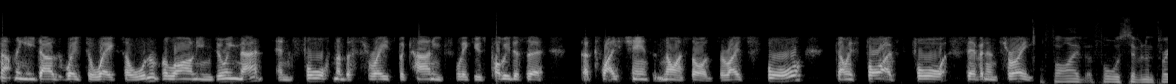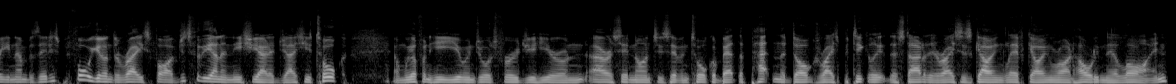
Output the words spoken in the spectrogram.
something he does week to week. So I wouldn't rely on him doing that. And fourth, number three, Spicani Flick, who's probably just a, a place chance at nice odds. The race four, going with five, four, seven, and three. Five, four, seven, and three numbers there. Just before we get on to race five, just for the uninitiated, Jace, you talk, and we often hear you and George Ferrugia here on RSN 927 talk about the Pat and the Dogs race, particularly at the start of their races, going left, going right, holding their line.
